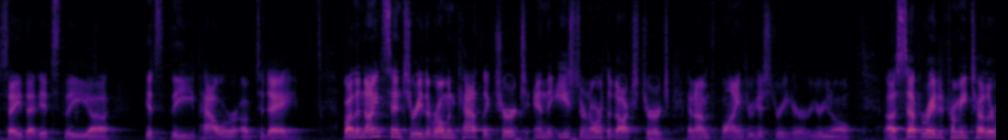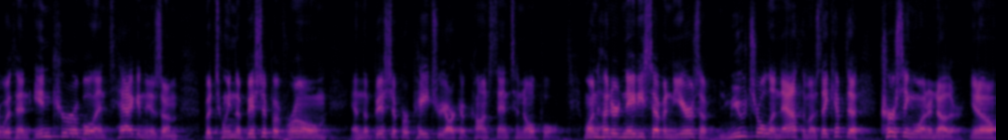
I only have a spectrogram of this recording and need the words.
say that it's the, uh, it's the power of today. By the 9th century, the Roman Catholic Church and the Eastern Orthodox Church, and I'm flying through history here, you know, uh, separated from each other with an incurable antagonism between the Bishop of Rome and the Bishop or Patriarch of Constantinople. 187 years of mutual anathemas. They kept cursing one another. You know,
